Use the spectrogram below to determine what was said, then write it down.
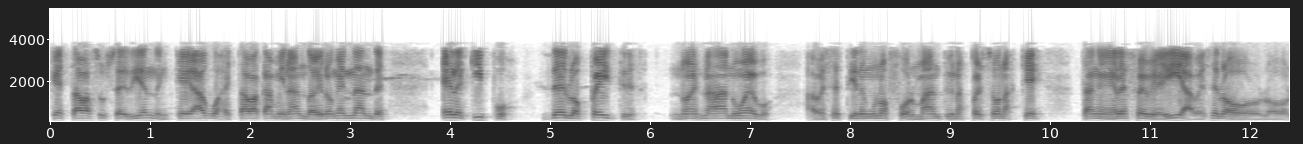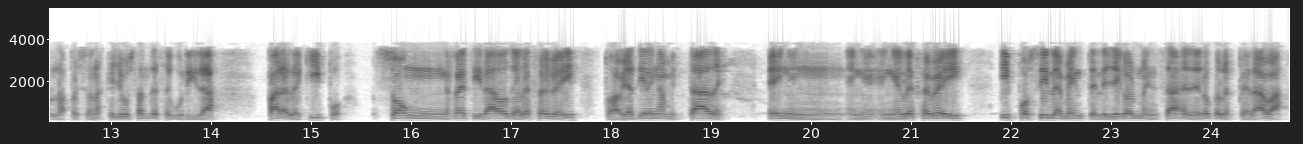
qué estaba sucediendo, en qué aguas estaba caminando Iron Hernández. El equipo de los Patriots no es nada nuevo. A veces tienen unos formantes y unas personas que están en el FBI, a veces lo, las personas que ellos usan de seguridad para el equipo son retirados del FBI, todavía tienen amistades en, en, el FBI y posiblemente le llegó el mensaje de lo que lo esperaba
